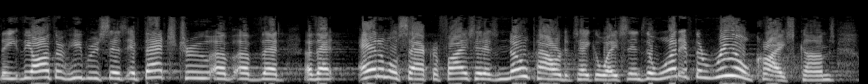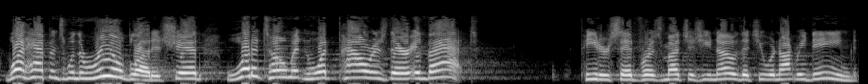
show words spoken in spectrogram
The, the author of Hebrews says if that's true of, of, that, of that animal sacrifice, it has no power to take away sins, then what if the real Christ comes? What happens when the real blood is shed? What atonement and what power is there in that? Peter said, for as much as you know that you were not redeemed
